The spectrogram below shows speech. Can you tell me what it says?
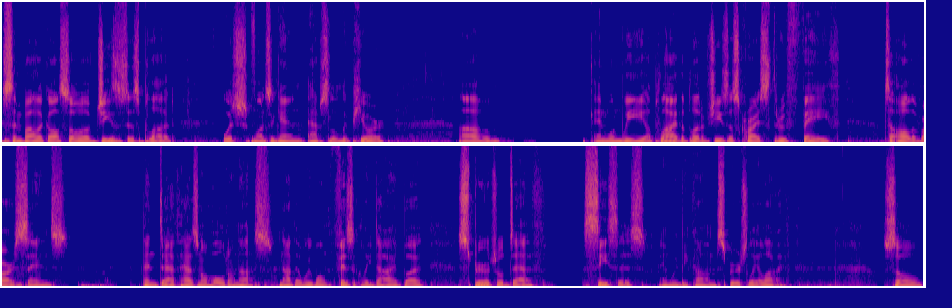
symbolic also of Jesus's blood, which once again absolutely pure. Um, and when we apply the blood of Jesus Christ through faith, to all of our sins, then death has no hold on us. Not that we won't physically die, but spiritual death ceases and we become spiritually alive. So,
